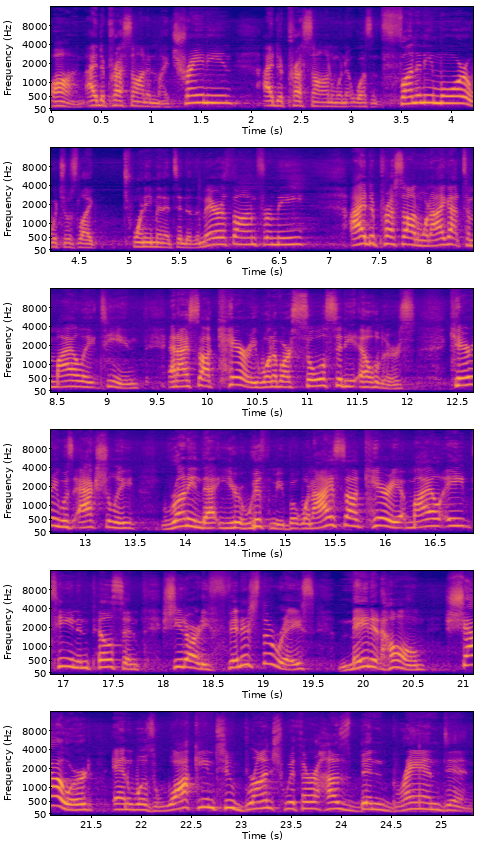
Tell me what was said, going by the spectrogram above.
on. I had to press on in my training. I had to press on when it wasn't fun anymore, which was like 20 minutes into the marathon for me. I had to press on when I got to mile 18 and I saw Carrie, one of our Soul City elders. Carrie was actually running that year with me, but when I saw Carrie at mile 18 in Pilsen, she'd already finished the race, made it home, showered, and was walking to brunch with her husband, Brandon.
